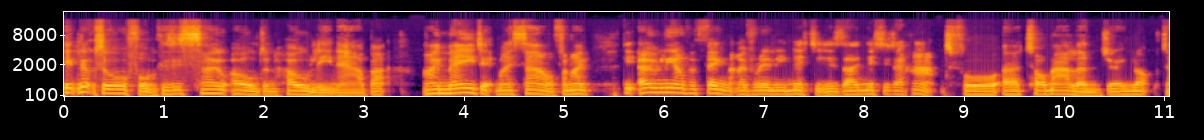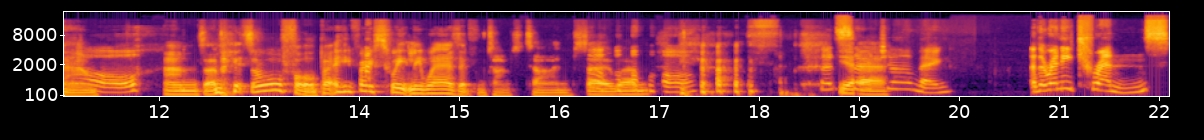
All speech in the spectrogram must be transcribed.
it looks awful because it's so old and holy now, but I made it myself. And I, the only other thing that I've really knitted is I knitted a hat for uh, Tom Allen during lockdown Oh, and um, it's awful, but he very sweetly wears it from time to time. So um, Oh, that's Yeah. so charming. Are there any trends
